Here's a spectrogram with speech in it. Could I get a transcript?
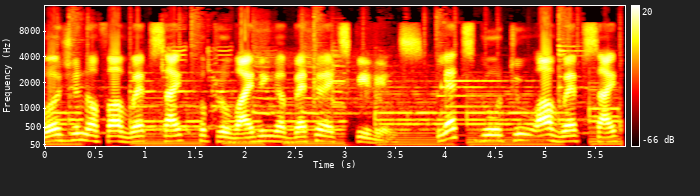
version of our website for providing a better experience. Let's go to our website,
